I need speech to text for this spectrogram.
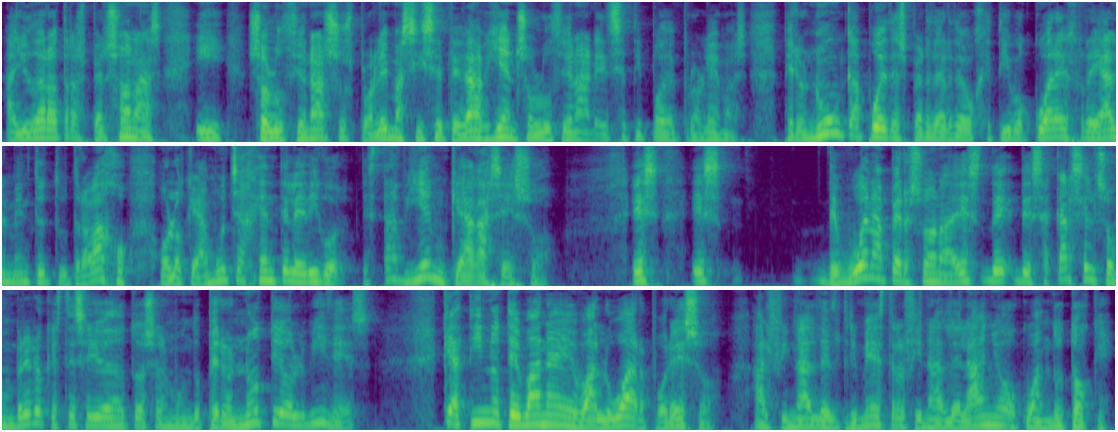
ayudar a otras personas y solucionar sus problemas si se te da bien solucionar ese tipo de problemas. Pero nunca puedes perder de objetivo cuál es realmente tu trabajo. O lo que a mucha gente le digo, está bien que hagas eso. Es, es de buena persona, es de, sacarse el sombrero que estés ayudando a todo el mundo, pero no te olvides que a ti no te van a evaluar por eso, al final del trimestre, al final del año o cuando toque.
